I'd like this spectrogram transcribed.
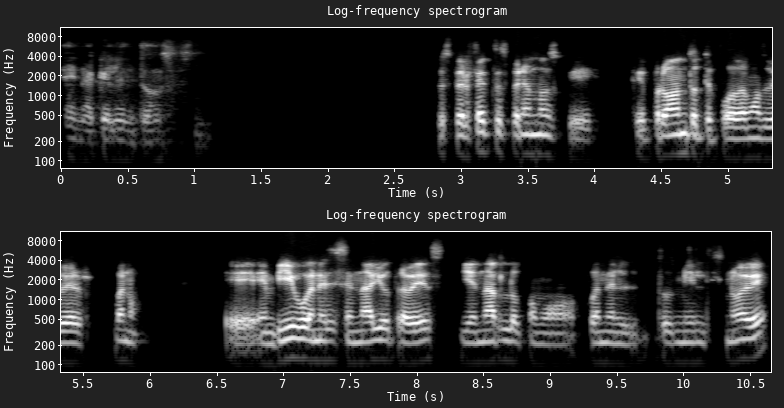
en aquel entonces pues perfecto, esperemos que, pronto te podamos ver, bueno, eh, en vivo en ese escenario otra vez, llenarlo como fue en el 2019.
